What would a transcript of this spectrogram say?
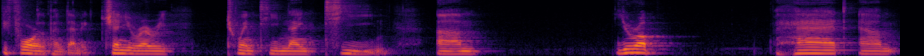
before the pandemic, January 2019, um, Europe had um,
